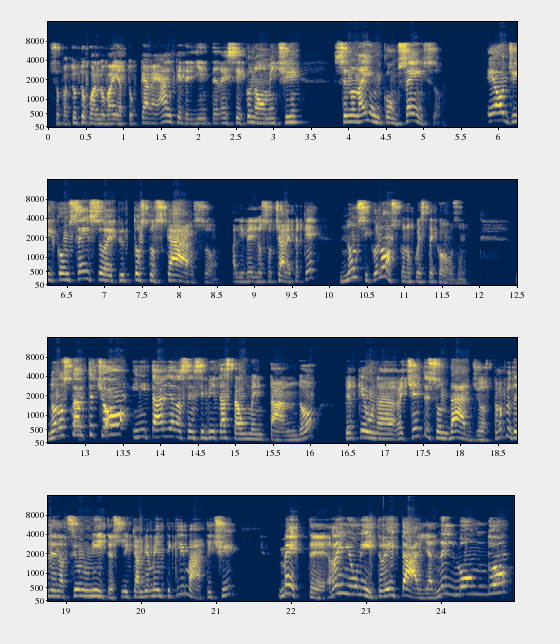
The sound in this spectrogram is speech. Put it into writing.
soprattutto quando vai a toccare anche degli interessi economici, se non hai un consenso. E oggi il consenso è piuttosto scarso a livello sociale perché non si conoscono queste cose. Nonostante ciò, in Italia la sensibilità sta aumentando perché un recente sondaggio proprio delle Nazioni Unite sui cambiamenti climatici mette Regno Unito e Italia nel mondo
